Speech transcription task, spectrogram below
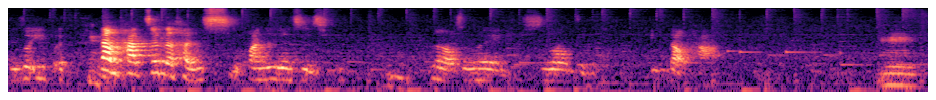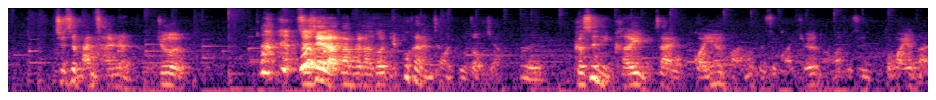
比如说一分，但他真的很喜欢这件事情，那老师会希望怎么引导他？嗯，其实蛮残忍的，我就 直截了当跟他说，你不可能成为独奏家。嗯。可是你可以在管乐团或者是管弦乐团或者是东管乐团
